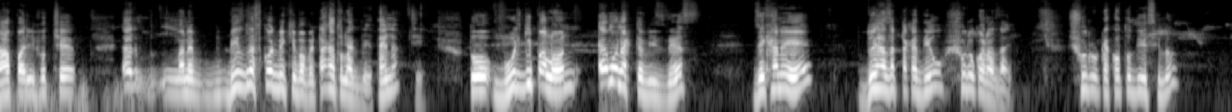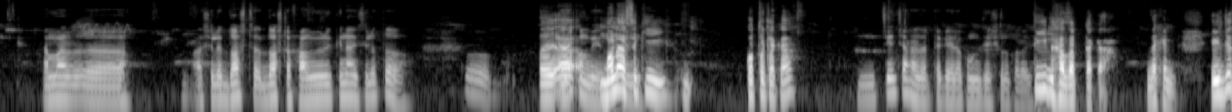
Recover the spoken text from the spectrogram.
না পারি হচ্ছে মানে বিজনেস করবে কীভাবে? টাকা তো লাগবে তাই না? তো মুরগি পালন এমন একটা বিজনেস যেখানে দুই হাজার টাকা দিয়েও শুরু করা যায়। শুরুটা কত দিয়েছিল? আমার আসলে দশটা দশটা ফার্মি কিনা হয়েছিল তো। মনে আছে কি কত টাকা? তিন চার হাজার টাকা এরকম দিয়ে শুরু করা তিন হাজার টাকা। দেখেন এই যে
